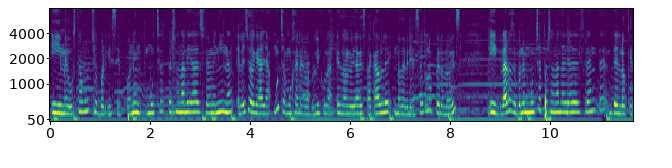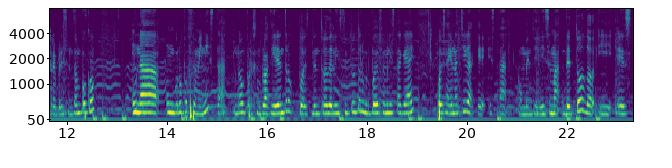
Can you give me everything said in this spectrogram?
Y me gusta mucho porque se ponen muchas personalidades femeninas. El hecho de que haya muchas mujeres en la película es algo ya destacable, no debería serlo, pero lo es. Y claro, se ponen muchas personalidades de frente de lo que representa un poco una, un grupo feminista, ¿no? Por ejemplo, aquí dentro, pues dentro del instituto, el grupo de feminista que hay, pues hay una chica que está convencidísima de todo y es,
